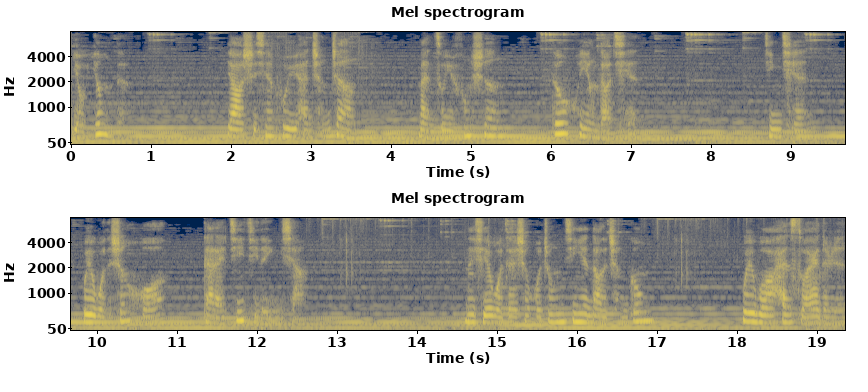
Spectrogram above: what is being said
有用的。要实现富裕和成长、满足与丰盛，都会用到钱。金钱为我的生活带来积极的影响。那些我在生活中经验到的成功，为我和所爱的人。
